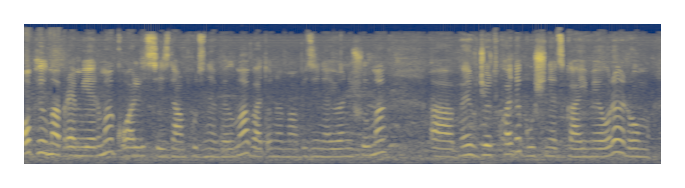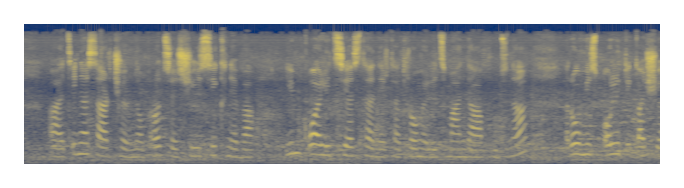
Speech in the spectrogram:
ყოფილმა პრემიერმა კოალიციის დამფუძნებელმა ბატონმა ბიძინა ივანიშვილმა ბევრჯერ თქვა და გუშინაც გაიმეორა რომ წინასაარჩევნო პროცესში ის იქნება იმ კოალიციასთან ერთად რომელიც მან დააფუძნა რომ ის პოლიტიკაში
